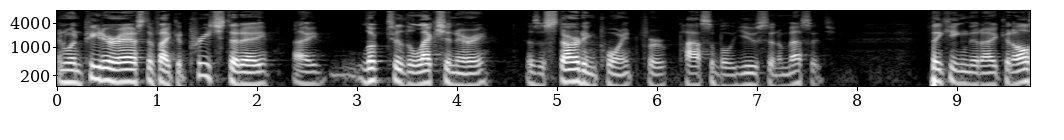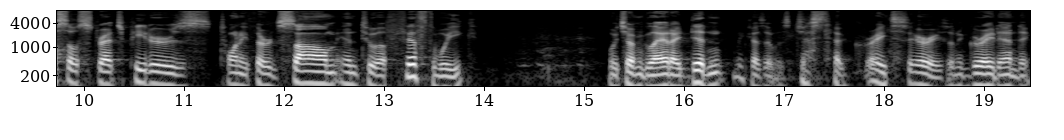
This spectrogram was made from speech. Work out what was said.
And when Peter asked if I could preach today, I looked to the lectionary as a starting point for possible use in a message thinking that I could also stretch Peter's 23rd Psalm into a fifth week, which I'm glad I didn't because it was just a great series and a great ending.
